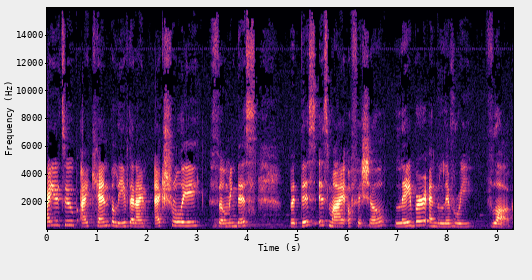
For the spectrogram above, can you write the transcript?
Hi YouTube, I can't believe that I'm actually filming this, but this is my official labor and delivery vlog.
